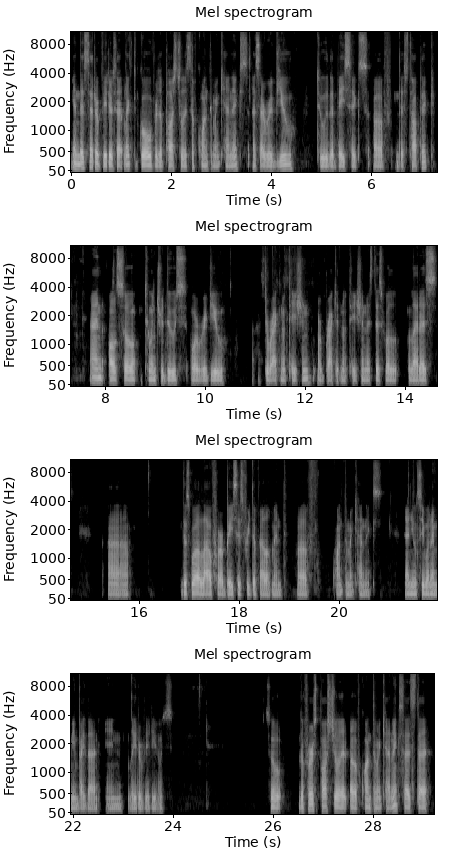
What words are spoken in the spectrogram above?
In this set of videos, I'd like to go over the postulates of quantum mechanics as a review to the basics of this topic, and also to introduce or review uh, Dirac notation or bracket notation, as this will let us, uh, this will allow for a basis-free development of quantum mechanics. And you'll see what I mean by that in later videos. So the first postulate of quantum mechanics says that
